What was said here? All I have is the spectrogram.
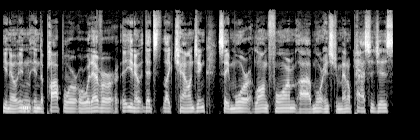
you know, in Mm. in the pop or or whatever, you know, that's like challenging. Say more long form, uh, more instrumental passages,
